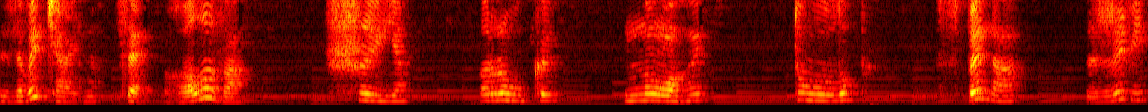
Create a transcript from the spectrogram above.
Звичайно, це голова, шия, руки, ноги, тулуб спина, живіт.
